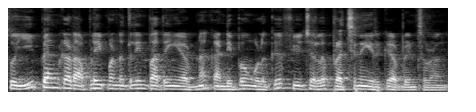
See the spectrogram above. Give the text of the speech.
so e PAN card apply பண்ணதுலையும் பார்த்தீங்க அப்படின்னா கண்டிப்பாக உங்களுக்கு ஃப்யூச்சரில் பிரச்சனை இருக்குது அப்படின்னு சொல்கிறாங்க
